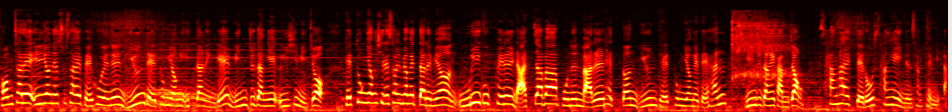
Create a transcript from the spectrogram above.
검찰의 일련의 수사의 배후에는 윤 대통령이 있다는 게 민주당의 의심이죠. 대통령실의 설명에 따르면 우리 국회를 낮잡아 보는 말을 했던 윤 대통령에 대한 민주당의 감정 상할 대로 상해 있는 상태입니다.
